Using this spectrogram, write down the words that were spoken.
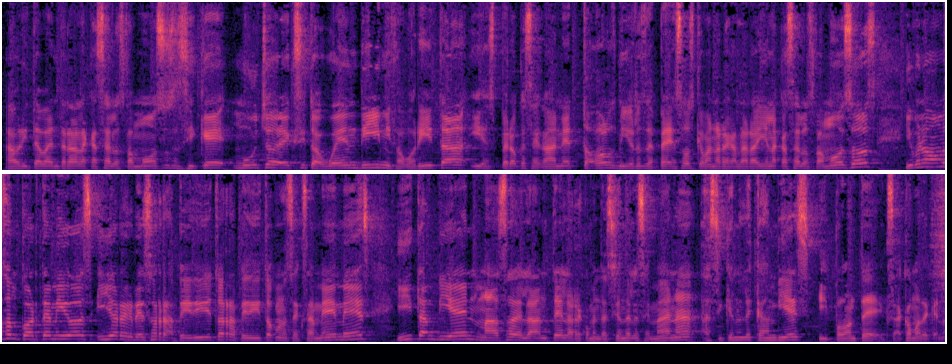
ahorita va a entrar a la Casa de los Famosos, así que mucho éxito a Wendy, mi favorita, y espero que se gane todos los millones de pesos que van a regalar ahí en la Casa de los Famosos. Y bueno, vamos a un corte amigos y yo regreso rapidito, rapidito con los examemes y también más adelante la recomendación de la semana, así que no le cambies y ponte exa, como de que no.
